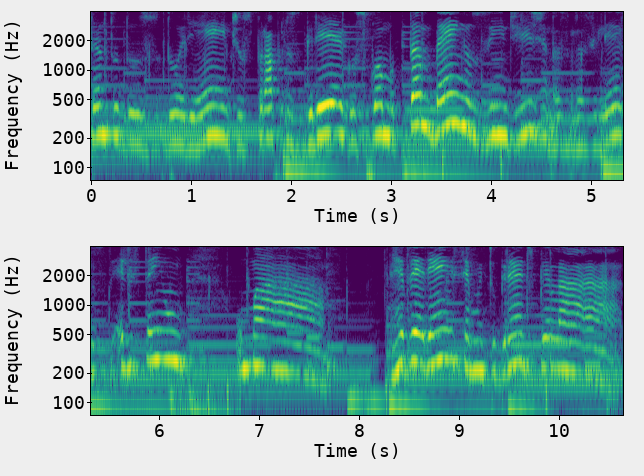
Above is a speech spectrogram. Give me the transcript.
tanto dos, do Oriente, os próprios gregos, como também os indígenas brasileiros, eles têm um, uma reverência muito grande pela,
